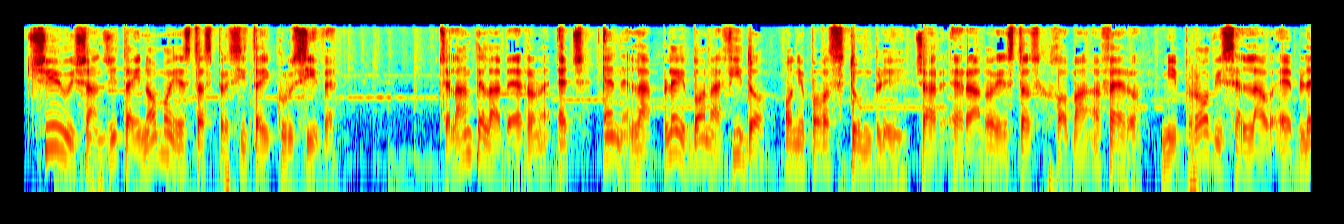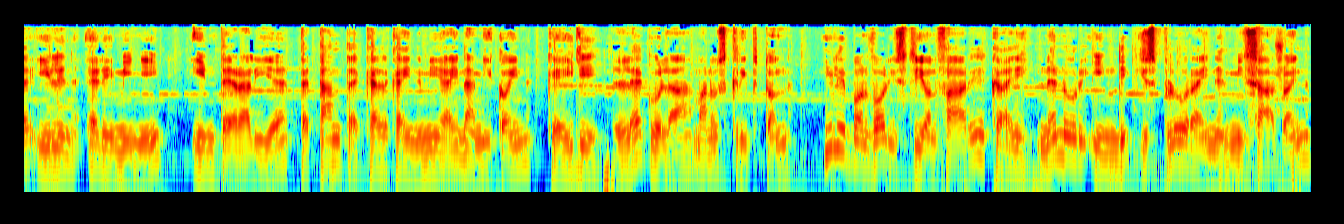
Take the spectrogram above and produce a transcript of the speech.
Ciui shangitai nomoi estas presitai cursive. Celante la veron, ec en la plei bona fido, oni povas tumbli, char eralo estas homa afero. Mi provis lau eble ilin elimini, interalie petante quelcain miain amicoin, che ili legu la manuscripton. Ili bonvolis tion fari, cae ne nur indicis plurain misajoin,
